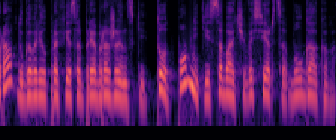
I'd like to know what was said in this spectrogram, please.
Правду говорил профессор Преображенский, тот, помните, из «Собачьего сердца» Булгакова.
